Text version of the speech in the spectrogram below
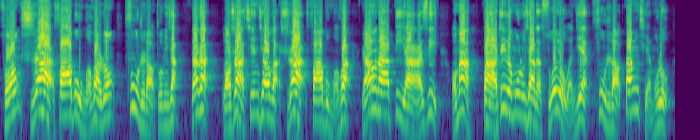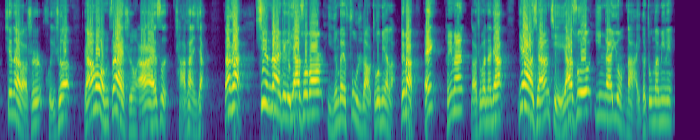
从十二发布模块中复制到桌面下。大家看，老师啊，先敲个十二发布模块，然后呢，DIST，我们啊把这个目录下的所有文件复制到当前目录。现在老师回车，然后我们再使用 LS 查看一下。大家看，现在这个压缩包已经被复制到桌面了，对吧？哎，同学们，老师问大家，要想解压缩，应该用哪一个终端命令？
